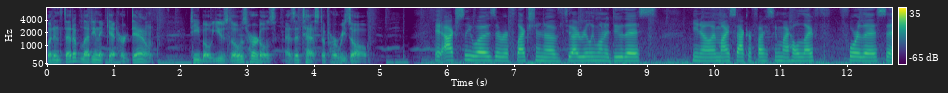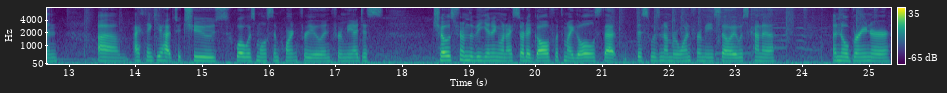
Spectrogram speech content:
But instead of letting it get her down, Thibault used those hurdles as a test of her resolve. It actually was a reflection of, do I really want to do this? You know, am I sacrificing my whole life for this? And um, I think you had to choose what was most important for you. And for me, I just chose from the beginning when I started golf with my goals that this was number one for me. So it was kind of a no-brainer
